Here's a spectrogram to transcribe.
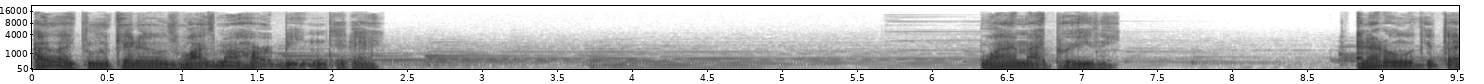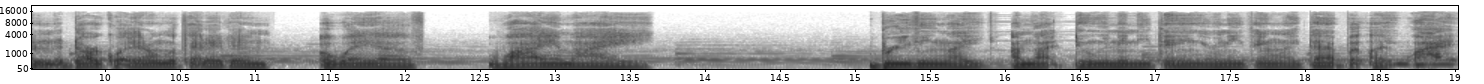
I like to look at it as why is my heart beating today? Why am I breathing? And I don't look at that in a dark way. I don't look at it in a way of why am I breathing like I'm not doing anything or anything like that, but like why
